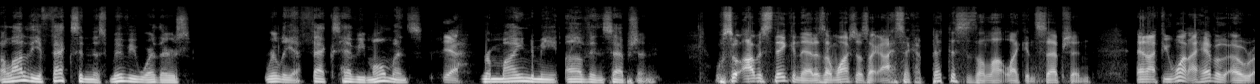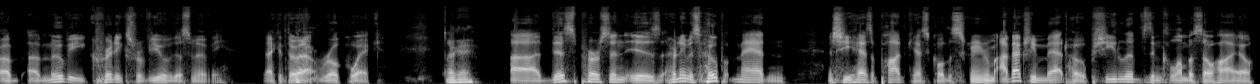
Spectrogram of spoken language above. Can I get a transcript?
a lot of the effects in this movie where there's really effects heavy moments Yeah. remind me of inception Well, so I was thinking that as I'm watching, I was like, I was like, I bet this is a lot like Inception. And if you want, I have a, a, a movie critics review of this movie. I can throw it out real quick. Okay. Uh, this person is her name is Hope Madden, and she has a podcast called The Screen Room. I've actually met Hope. She lives in Columbus, Ohio,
